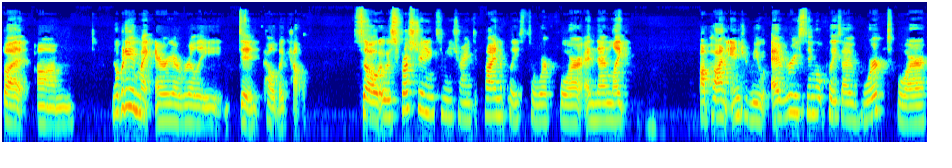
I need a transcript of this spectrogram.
but um, nobody in my area really did pelvic health. So it was frustrating to me trying to find a place to work for. And then, like, upon interview, every single place I've worked for,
